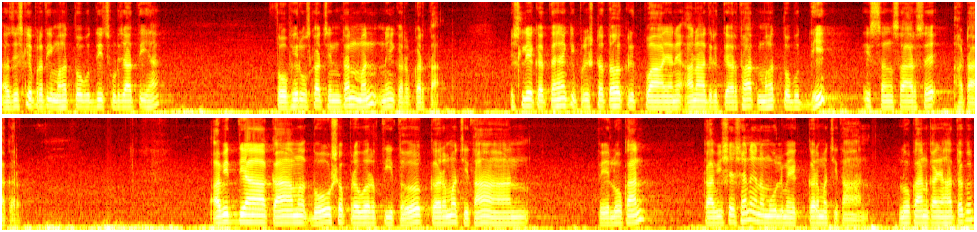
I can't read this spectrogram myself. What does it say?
और जिसके प्रति महत्व बुद्धि छूट जाती है तो फिर उसका चिंतन मन नहीं कर, करता। इसलिए कहते हैं कि पृष्ठतः कृत्वा यानी अनादृत्य अर्थात महत्व बुद्धि इस संसार से हटाकर। अविद्या काम दोष प्रवर्तित कर्मचितान ये लोकान का विशेषण है न मूल में कर्म चितान। लोकान का यहाँ तक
